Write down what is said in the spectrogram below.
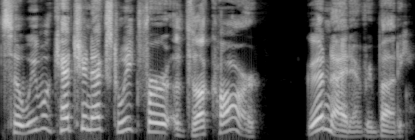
So we will catch you next week for The Car. Good night, everybody.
